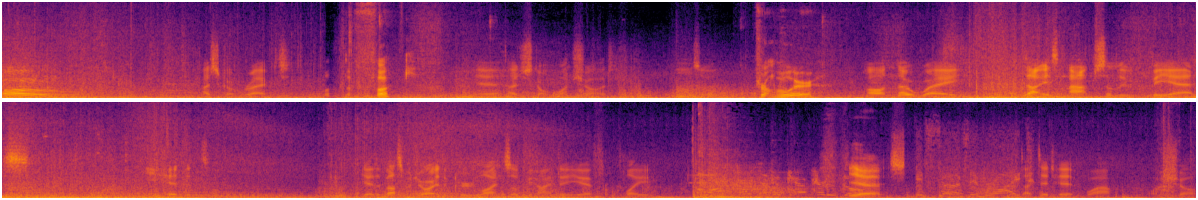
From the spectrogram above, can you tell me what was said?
Whoa! I just got wrecked. what the fuck? Yeah, I just got one shot. From where? Oh, no way. That is absolute BS. You hit the top. Yeah, the vast majority of the crew lines up behind the uh, front plate. Yeah. That did hit. Wow. What a shot.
